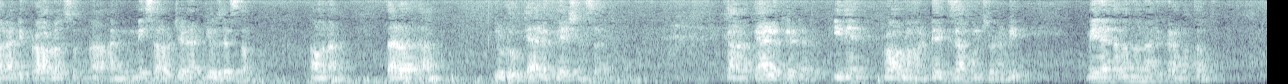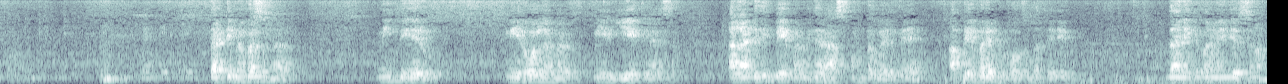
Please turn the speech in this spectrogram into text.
అలాంటి ప్రాబ్లమ్స్ ఉన్నా అన్ని సాల్వ్ చేయడానికి యూజ్ చేస్తాం. అవునా? తర్వాత టు డూ క్యాలిక్యులేషన్స్ క్యాలిక్యులేటర్. ఇదేం ప్రాబ్లం అంటే ఎగ్జాంపుల్ చూడండి. మీరు ఎంతమంది ఉన్నారు ఇక్కడ మొత్తం? థర్టీ మెంబర్స్ ఉన్నారు. మీ పేరు మీ రోల్ నెంబర్ మీరు ఏ క్లాస్? అలాంటిది పేపర్ మీద రాసుకుంటూ వెళ్తే ఆ పేపర్ ఎప్పుడు పోతుందో తెలియదు. దానికి మనం ఏం చేస్తున్నాం?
